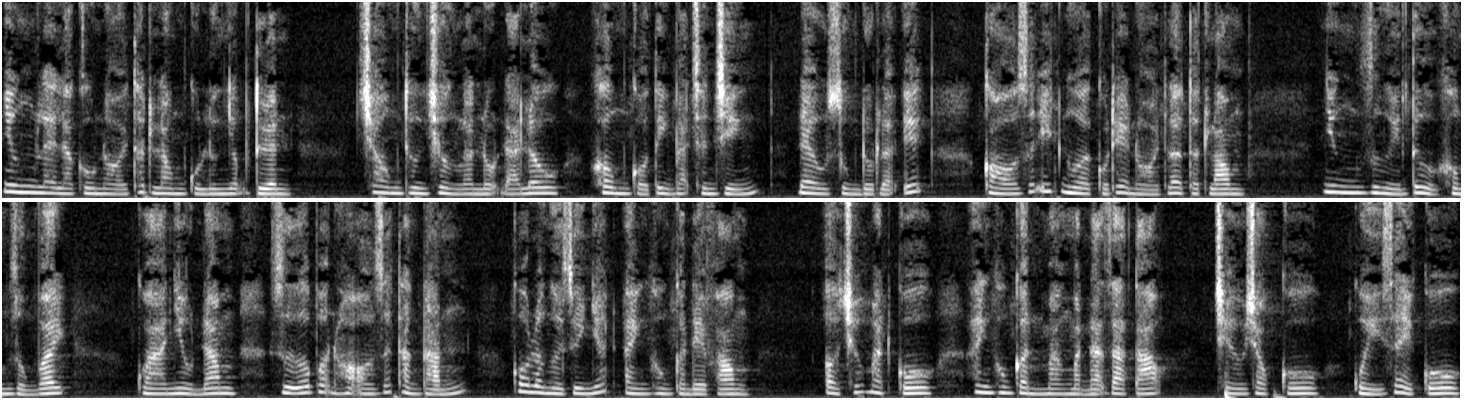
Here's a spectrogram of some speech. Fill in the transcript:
Nhưng lại là câu nói thật lòng của Lương Nhậm Tuyền. Trong thương trường lăn lộn đã lâu, Không có tình bạn chân chính, Đều dùng đột lợi ích. Có rất ít người có thể nói là thật lòng. Nhưng Dương Yến Tử không giống vậy. Qua nhiều năm, Giữa bọn họ rất thẳng thắn. Cô là người duy nhất anh không cần đề phòng. Ở trước mặt cô, Anh không cần mang mặt nạ giả tạo. Trêu chọc cô quấy rầy cô,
